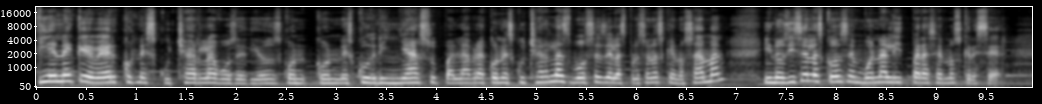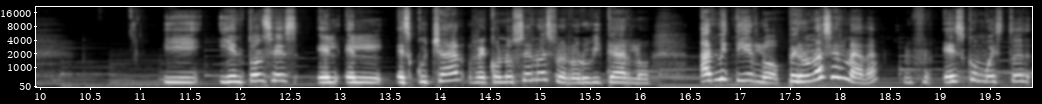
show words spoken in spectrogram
tiene que ver con escuchar la voz de Dios, con, escudriñar su palabra, con escuchar las voces de las personas que nos aman y nos dicen las cosas en buena lid para hacernos crecer. Y, entonces el, el escuchar, reconocer nuestro error, ubicarlo, admitirlo, pero no hacer nada, es como este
